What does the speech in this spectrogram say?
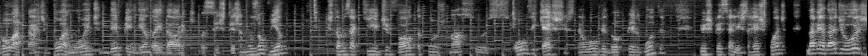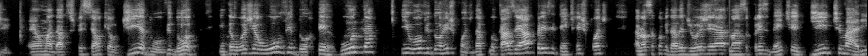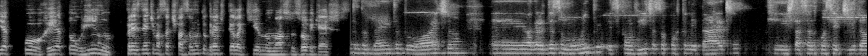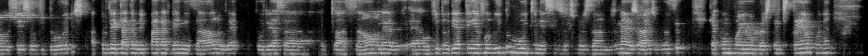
boa tarde, boa noite, dependendo aí da hora que você esteja nos ouvindo. Estamos aqui de volta com os nossos ouvicasts, né? o ouvidor pergunta e o especialista responde. Na verdade, hoje é uma data especial, que é o Dia do Ouvidor. Então, hoje é o ouvidor pergunta e o ouvidor responde. No caso, é a presidente responde. A nossa convidada de hoje é a nossa presidente Edith Maria Corrêa Tourinho. Presidente, uma satisfação muito grande tê-la aqui no nosso Zovcast. Tudo bem, tudo ótimo. É, eu agradeço muito esse convite, essa oportunidade que está sendo concedida aos ex-ouvidores. Aproveitar também parabenizá-lo né, por essa atuação. Né? É, a ouvidoria tem evoluído muito nesses últimos anos, né, Jorge? Você que acompanhou bastante tempo, né?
